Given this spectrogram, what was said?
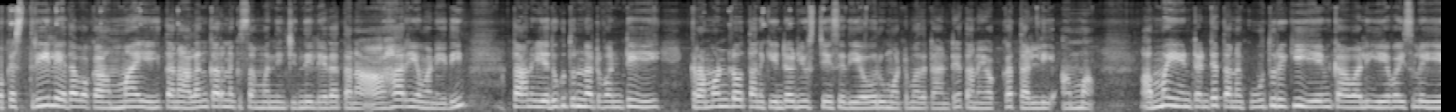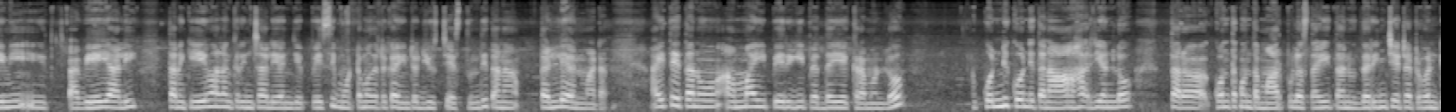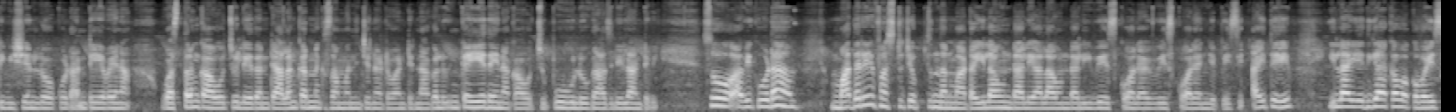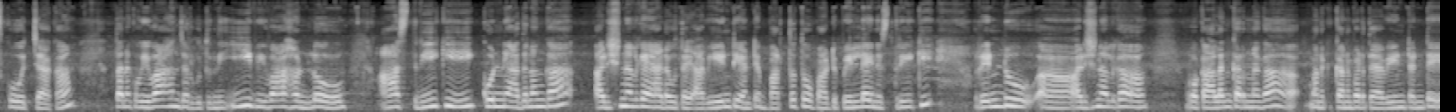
ఒక స్త్రీ లేదా ఒక అమ్మాయి తన అలంకరణకు సంబంధించింది లేదా తన ఆహార్యం అనేది తాను ఎదుగుతున్నటువంటి క్రమంలో తనకి ఇంట్రడ్యూస్ చేసేది ఎవరు మొట్టమొదట అంటే తన యొక్క తల్లి అమ్మ. అమ్మ ఏంటంటే తన కూతురికి ఏమి కావాలి ఏ వయసులో ఏమి వేయాలి తనకి ఏం అలంకరించాలి అని చెప్పేసి మొట్టమొదటగా ఇంట్రడ్యూస్ చేస్తుంది తన తల్లి అనమాట అయితే తను అమ్మాయి పెరిగి పెద్దయ్యే క్రమంలో కొన్ని కొన్ని తన ఆహార్యంలో తర కొంత కొంత మార్పులు వస్తాయి. తను ధరించేటటువంటి విషయంలో కూడా అంటే ఏవైనా వస్త్రం కావచ్చు లేదంటే అలంకరణకు సంబంధించినటువంటి నగలు ఇంకా ఏదైనా కావచ్చు పువ్వులు గాజులు ఇలాంటివి. సో అవి కూడా మదరే ఫస్ట్ చెప్తుందనమాట ఇలా ఉండాలి అలా ఉండాలి ఇవి వేసుకోవాలి అవి వేసుకోవాలి అని చెప్పేసి. అయితే ఇలా ఎదిగాక ఒక వయసుకు వచ్చాక తనకు వివాహం జరుగుతుంది. ఈ వివాహంలో ఆ స్త్రీకి కొన్ని అదనంగా అడిషనల్గా యాడ్ అవుతాయి. అవి ఏంటి అంటే భర్తతో పాటు పెళ్ళైన స్త్రీకి రెండు అడిషనల్గా ఒక అలంకరణగా మనకు కనబడతాయి. అవి ఏంటంటే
